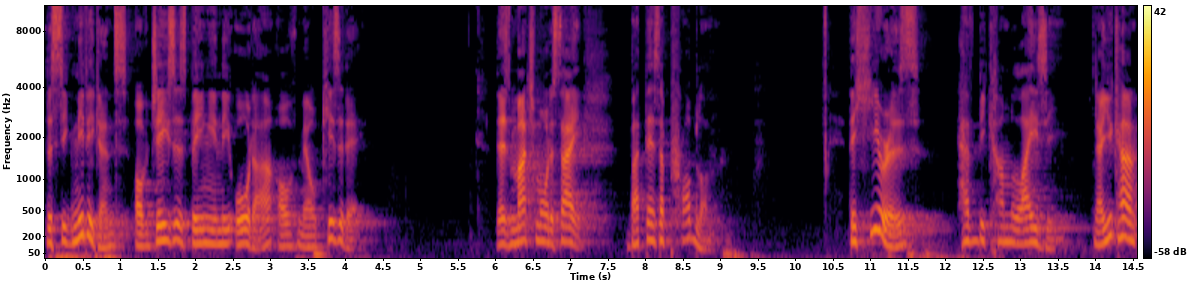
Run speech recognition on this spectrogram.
the significance of Jesus being in the order of Melchizedek. There's much more to say, but there's a problem. The hearers have become lazy. Now, you can't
